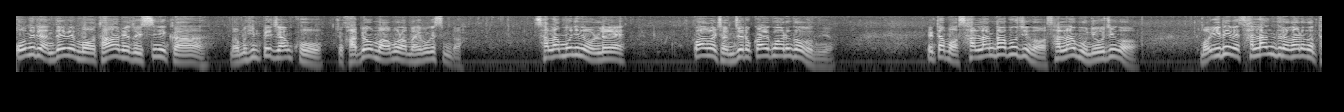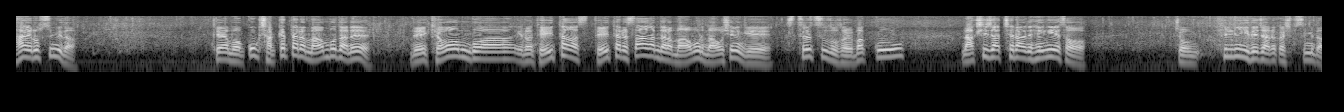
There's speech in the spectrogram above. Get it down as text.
오늘이 안 되면 뭐 다음에도 있으니까 너무 힘 빼지 않고 좀 가벼운 마음으로 한번 해보겠습니다. 산란무늬는 원래 꽝을 전제로 깔고 하는 거거든요. 일단 뭐 산란 갑 오징어, 산란 무늬 오징어 뭐 이름에 산란 들어가는 건 다 해롭습니다. 그냥 뭐 꼭 잡겠다는 마음보다는 내 경험과 이런 데이터가 데이터를 쌓아간다는 마음으로 나오시는 게 스트레스도 덜 받고 낚시 자체라는 행위에서 좀 힐링이 되지 않을까 싶습니다.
